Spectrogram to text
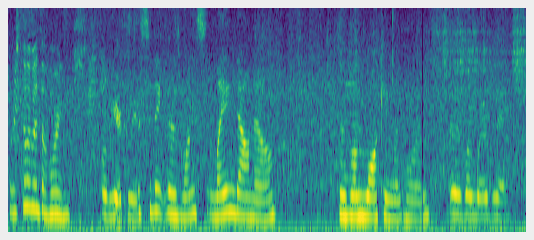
Where's the one with the horns? Over here, come here. I think there's one laying down now. There's one walking with horns. And there's one way over there.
